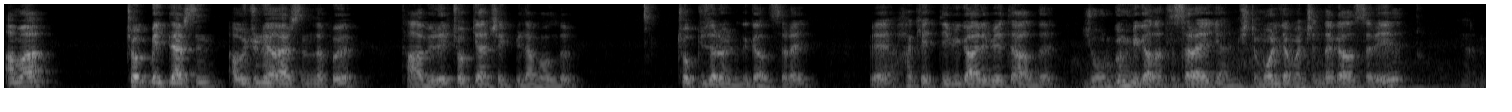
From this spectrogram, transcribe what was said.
ama çok beklersin, avucunu yalarsın lafı tabiri çok gerçek bir laf oldu. Çok güzel oynadı Galatasaray ve hak ettiği bir galibiyeti aldı. Yorgun bir Galatasaray'a gelmişti Molde maçında Galatasaray'ı yani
